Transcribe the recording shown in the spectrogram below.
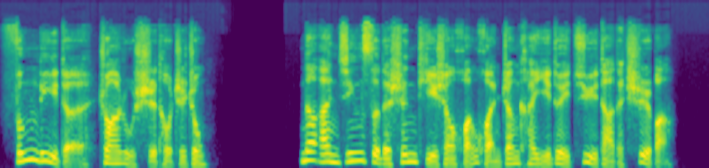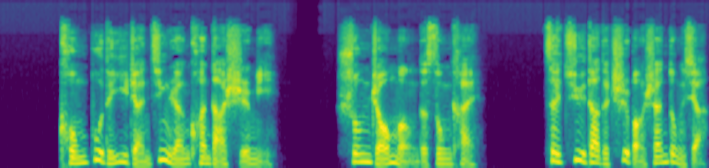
锋利的抓入石头之中。那暗金色的身体上缓缓张开一对巨大的翅膀。恐怖的一展竟然宽达十米，双爪猛地松开，在巨大的翅膀扇动下，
